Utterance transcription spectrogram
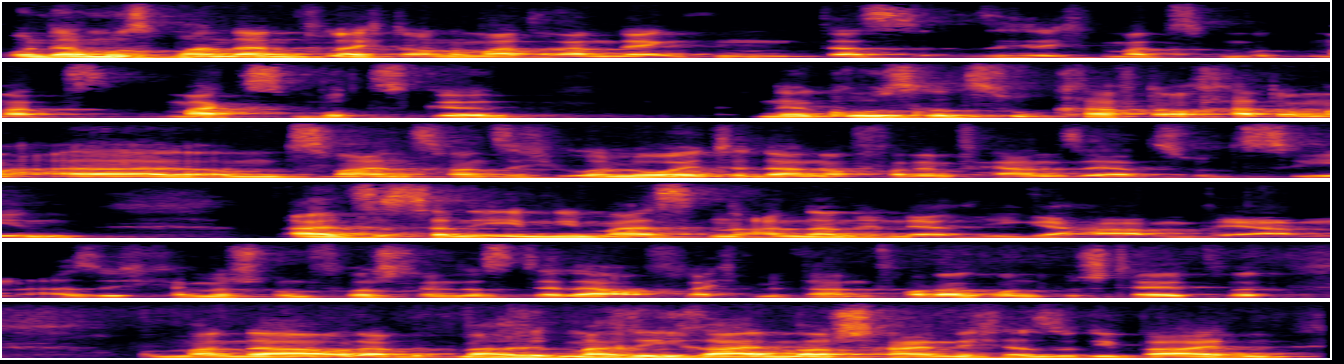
Und da muss man dann vielleicht auch nochmal dran denken, dass sicherlich Max, Max Mutzke eine größere Zugkraft auch hat, um, äh, um 22 Uhr Leute dann noch vor dem Fernseher zu ziehen, als es dann eben die meisten anderen in der Riege haben werden. Also ich kann mir schon vorstellen, dass der da auch vielleicht mit in den Vordergrund gestellt wird und man da, oder mit Marie, Reim wahrscheinlich, also die beiden,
